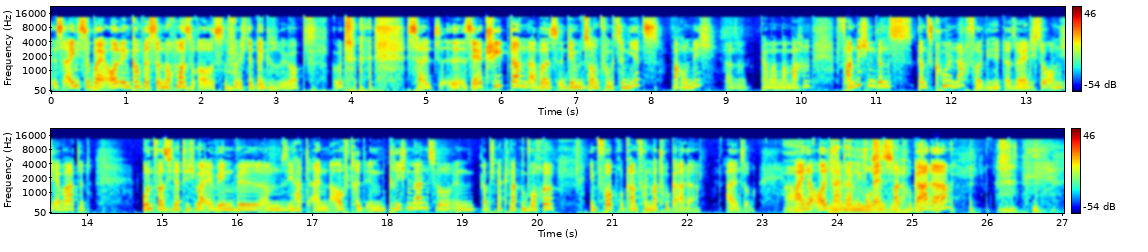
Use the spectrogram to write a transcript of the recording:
ist eigentlich so bei All In kommt das dann nochmal so raus. Wo ich dann denke so, ja, pff, gut. ist halt äh, sehr cheap dann, aber es, in dem Song funktioniert's. Warum nicht? Also kann man mal machen. Fand ich einen ganz, ganz coolen Nachfolgehit. Also hätte ich so auch nicht erwartet. Und was ich natürlich mal erwähnen will, ähm, sie hat einen Auftritt in Griechenland, so in, glaube ich, einer knappen Woche, im Vorprogramm von Matrugada. Also, ah, meine Alltime-Lieblingsband ja. Matrugada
